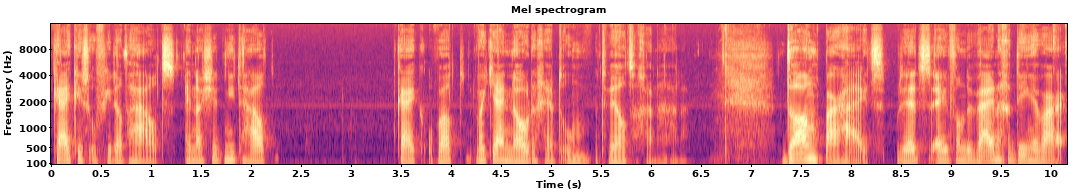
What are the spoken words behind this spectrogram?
Kijk eens of je dat haalt. En als je het niet haalt, kijk wat, wat jij nodig hebt om het wel te gaan halen. Dankbaarheid. Dat is een van de weinige dingen waar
